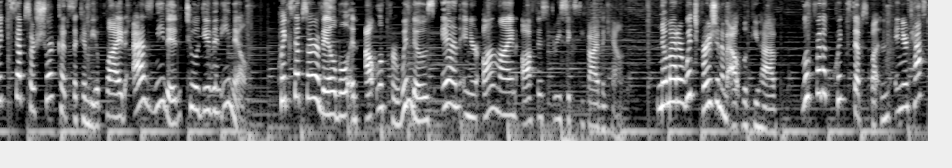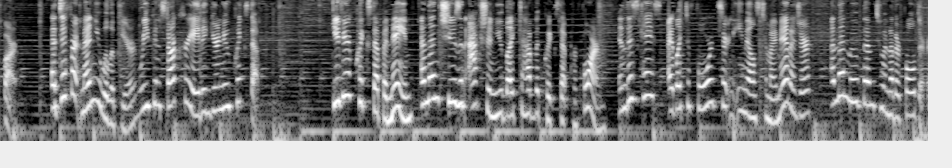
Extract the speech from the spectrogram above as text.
Quick Steps are shortcuts that can be applied as needed to a given email. Quick Steps are available in Outlook for Windows and in your online Office 365 account. No matter which version of Outlook you have, look for the Quick Steps button in your taskbar. A different menu will appear where you can start creating your new Quick Step. Give your Quick Step a name and then choose an action you'd like to have the Quick Step perform. In this case, I'd like to forward certain emails to my manager and then move them to another folder.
